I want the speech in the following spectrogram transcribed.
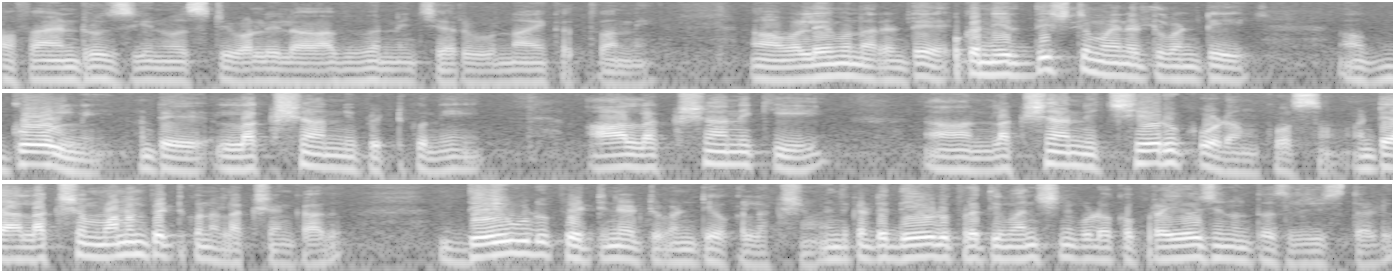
of Andrews university వాళ్ళు ఇలా అభివర్ణించారు నాయకత్వాన్ని. వాళ్ళు ఏమన్నారంటే ఒక నిర్దిష్టమైనటువంటి గోల్ని అంటే లక్ష్యాన్ని పెట్టుకొని ఆ లక్ష్యానికి లక్ష్యాన్ని చేరుకోవడం కోసం. అంటే ఆ లక్ష్యం మనం పెట్టుకున్న లక్ష్యం కాదు. దేవుడు పెట్టినటువంటి ఒక లక్ష్యం. ఎందుకంటే దేవుడు ప్రతి మనిషిని కూడా ఒక ప్రయోజనంతో సృజిస్తాడు.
